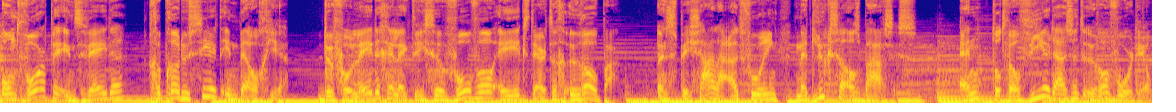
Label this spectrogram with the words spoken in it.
Ontworpen in Zweden, geproduceerd in België. De volledig elektrische Volvo EX30 Europa. Een speciale uitvoering met luxe als basis. En tot wel 4000 euro voordeel.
